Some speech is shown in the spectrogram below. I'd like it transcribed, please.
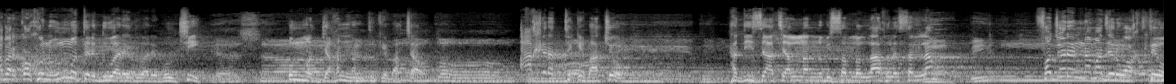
আবার কখনো উম্মতের দুয়ারে দুয়ারে বলছি, উম্মত জাহান্নাম থেকে বাঁচাও। আখেরাত থেকে বাঁচো। হাদিসে আছে আল্লাহ নবী সাল্লাহ সাল্লাম ফজরের নামাজের ওয়াক্তেও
